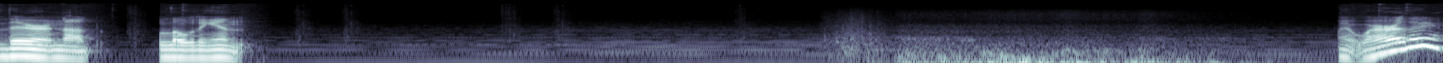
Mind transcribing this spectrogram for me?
They're not loading in. Wait, where are they?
